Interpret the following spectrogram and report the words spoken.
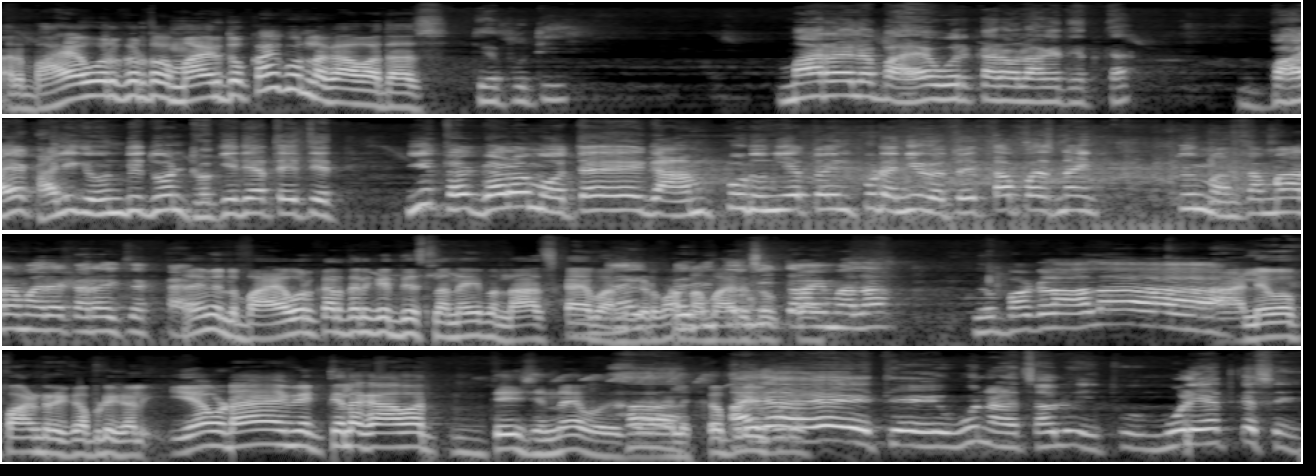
अरे बायावर करतो का? मारतो काय कोणला गावात आज? डेपुटी. मारायला बाया वर करावं लागत आहेत का? बाया खाली घेऊन बी दोन ठोके देता येतात इथं गरम होतंय घाम कुडून येतोय आणि कुठं निघतोय तपास नाही. तुम्ही म्हणता मारा माऱ्या करायच्या काय? नाही म्हणलं बायावर करताना काही दिसला नाही म्हणलं आज काय भानगड? कोणला मारतो काय मला ह्यो बगळा आला. आले व पांढरे कपडे घाल. एवढा व्यक्तीला गावात टेन्शन नाही बरं. आले कपडे ए, ते उन्हाळा चालू आहे. तू मुळे आहेत कसं आहे?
